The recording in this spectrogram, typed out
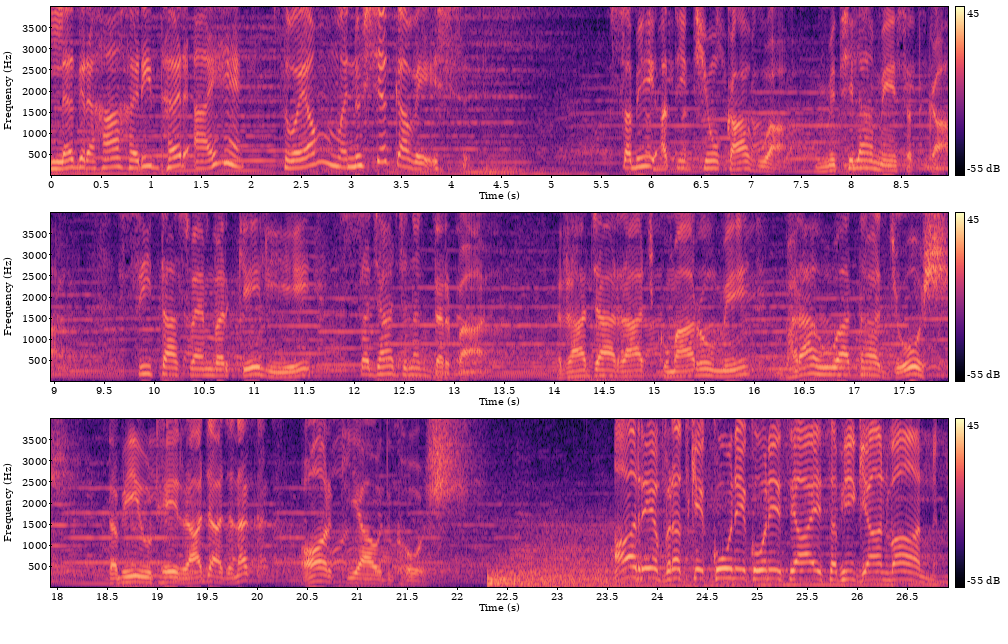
लग रहा हरिधर आए हैं स्वयं मनुष्य का वेश। सभी अतिथियों का हुआ मिथिला में सत्कार। सीता स्वयंवर के लिए सजा जनक दरबार। राजा राजकुमारों में भरा हुआ था जोश। तभी उठे राजा जनक और किया उद्घोष। आर्य व्रत के कोने कोने से आए सभी ज्ञानवान।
